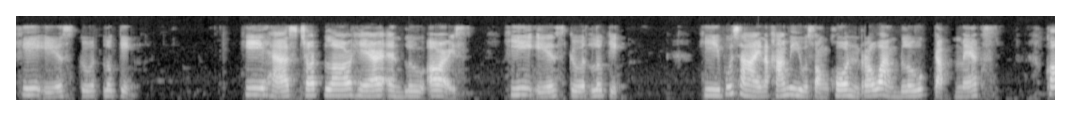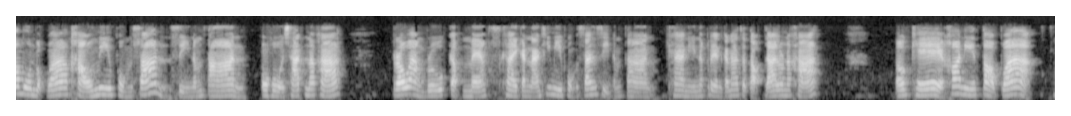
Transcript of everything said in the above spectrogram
he is good looking he has short blonde hair and blue eyes he is good looking he ผู้ชายนะคะมีอยู่สองคนระหว่าง Blue กับ Max ข้อมูลบอกว่าเขามีผมสั้น สีน้ำตาล โอ้โห ชัดนะคะ ระหว่าง Blue กับ Max ใครกันนะที่มีผมสั้นสีน้ำตาล แค่นี้นักเรียนก็น่าจะตอบได้แล้วนะคะ โอเค ข้อนี้ตอบว่า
